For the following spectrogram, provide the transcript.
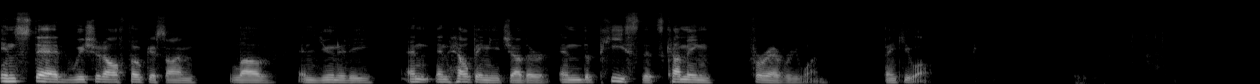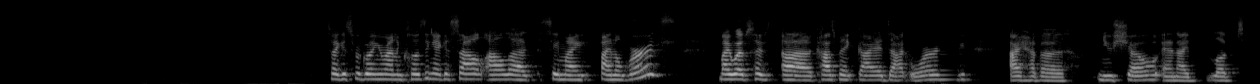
instead we should all focus on love and unity and and helping each other and the peace that's coming for everyone. Thank you all So I guess we're going around and closing. I guess I'll, I'll uh, say my final words. My website's uh, cosmicgaia.org. I have a new show and I'd love to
